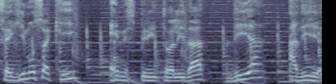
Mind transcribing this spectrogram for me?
Seguimos aquí en espiritualidad día a día.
